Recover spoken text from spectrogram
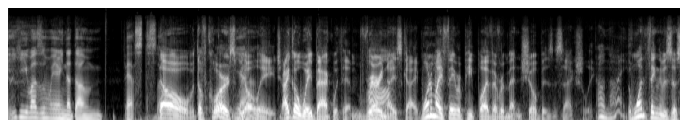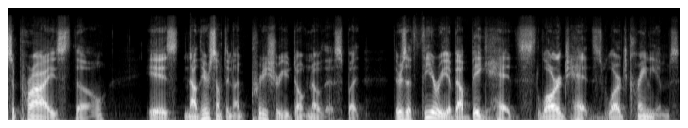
he, he wasn't wearing a down best. So. No, of course we all age. I go way back with him. Very Aw. nice guy. One of my favorite people I've ever met in show business, actually. Oh, nice. The one thing that was a surprise, though, is now here's something I'm pretty sure you don't know this, but there's a theory about big heads, large heads, large craniums,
